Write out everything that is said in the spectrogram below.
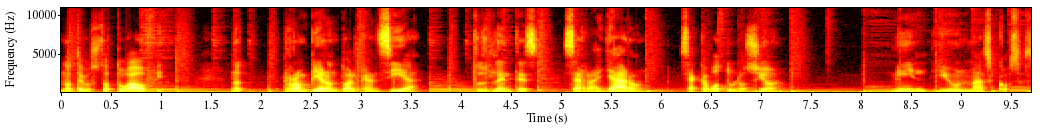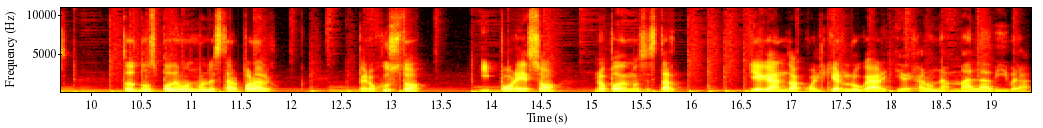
no te gustó tu outfit, no rompieron tu alcancía, tus lentes se rayaron, se acabó tu loción, mil y un más cosas. Todos nos podemos molestar por algo, pero justo y por eso no podemos estar llegando a cualquier lugar y dejar una mala vibra,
